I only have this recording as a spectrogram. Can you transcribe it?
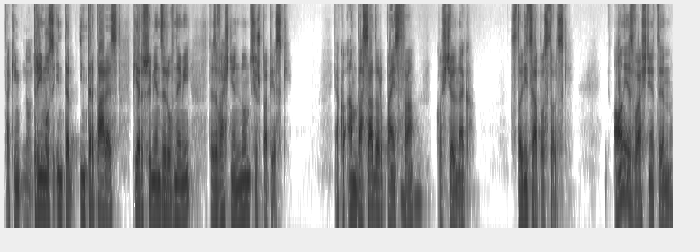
takim primus inter, inter pares, pierwszy między równymi, to jest właśnie nuncjusz papieski. Jako ambasador państwa kościelnego, stolicy apostolskiej. On jest właśnie tym,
